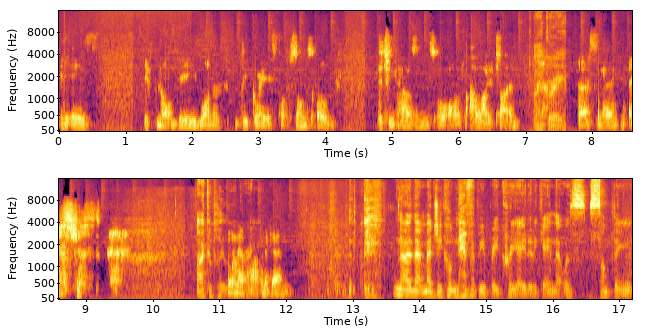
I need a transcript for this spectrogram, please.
it is, if not the one of the greatest pop songs of the 2000s or of our lifetime. I agree. Personally, it's just I completely. it will never happen again. No, that magic will never be recreated again. That was something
